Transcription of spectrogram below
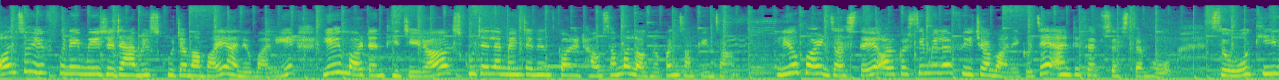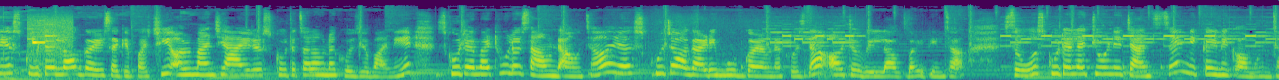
अल्सो इफ कुनै मेजर ड्यामेज स्कुटरमा भइहाल्यो भने यही बटन थिचेर स्कुटरलाई मेन्टेनेन्स गर्ने ठाउँसम्म लग्न पनि सकिन्छ। लियोपर्ड जस्तै अर्को सिमिलर फिचर भनेको चाहिँ एन्टिसेप्ट सिस्टम हो। सो किले स्कुटर लक गरिसकेपछि अरू मान्छे आएर स्कुटर चलाउन खोज्यो भने स्कुटरमा ठुलो साउन्ड आउँछ र स्कुटर अगाडि मुभ गराउन खोज्दा अटो विल लक भइदिन्छ। सो स्कुटरलाई चोर्ने चान्स चाहिँ निकै नै कम हुन्छ।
